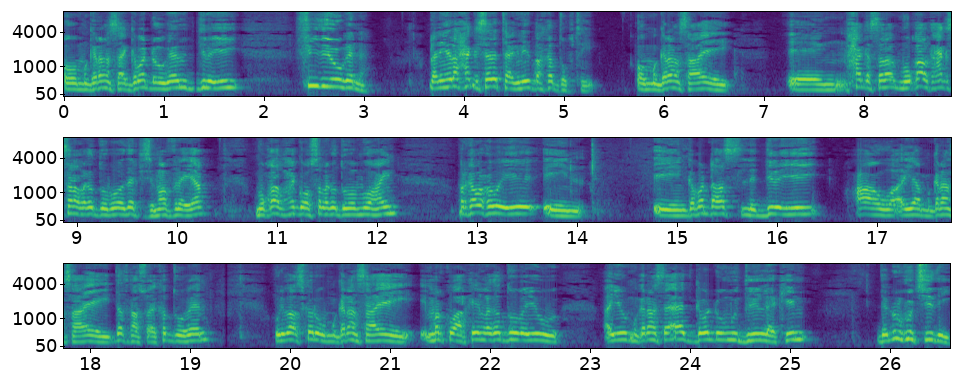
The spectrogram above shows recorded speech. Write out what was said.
oo magaranaysa gabadha ogaan u dilayey videogana dhalinyaro xagga sare taagneed baa ka duubtay oo magaranaysa xagga sare muuqaalka xagga sare laga duuba adeerkiisa maa filaya muuqaalka xagga hoose laga duuba mu ahayn. Marka waxa weeye gabadhaas la dilayey caawa ayaa magaranaysa dadkaas ay ka duubeen. Weliba askarigu magaranaysa markuu arkay in laga duubayo ayuu magaranaysa aad gabadha umu dilin laakiin dee dhulku jiiday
